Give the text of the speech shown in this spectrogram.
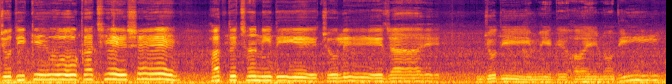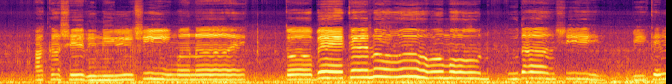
যদি কেউ কাছে এসে হাত ছানি দিয়ে চলে যায়, যদি মেঘ হয় নদী আকাশের নীল সীমানায়, তবে কেন মন উদাসী বিকেল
